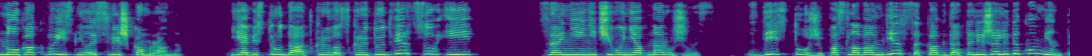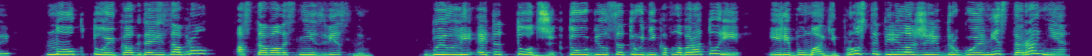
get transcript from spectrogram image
но, как выяснилось, слишком рано. Я без труда открыла скрытую дверцу и... За ней ничего не обнаружилось. Здесь тоже, по словам Верса, когда-то лежали документы, но кто и когда их забрал, оставалось неизвестным. Был ли это тот же, кто убил сотрудников лаборатории, или бумаги просто переложили в другое место ранее,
